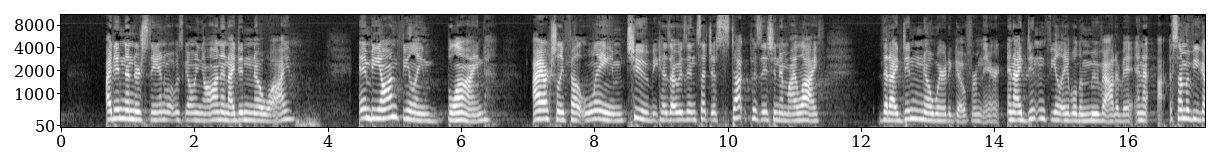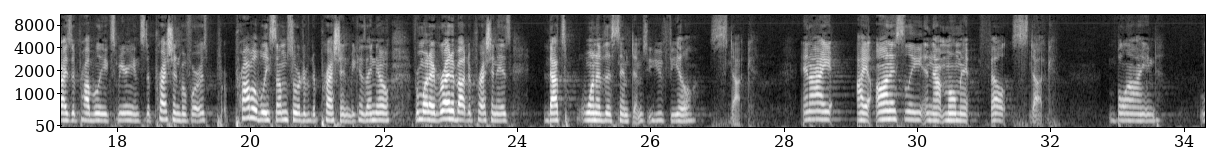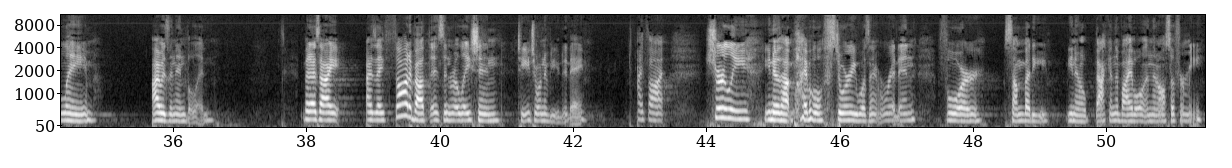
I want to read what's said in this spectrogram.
I didn't understand what was going on and I didn't know why. And beyond feeling blind, I actually felt lame too because I was in such a stuck position in my life that I didn't know where to go from there. And I didn't feel able to move out of it. And I, some of you guys have probably experienced depression before. It was pr- probably some sort of depression because I know from what I've read about depression is that's one of the symptoms. You feel stuck. And I I honestly, in that moment, felt stuck, blind, lame. I was an invalid. But as I, as I thought about this in relation to each one of you today, I thought, surely, you know, that Bible story wasn't written for somebody, you know, back in the Bible and then also for me.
